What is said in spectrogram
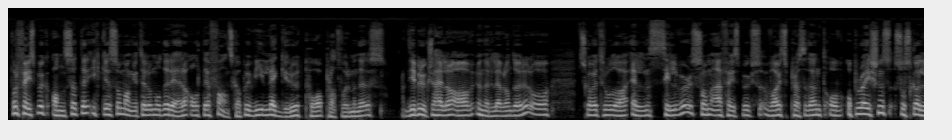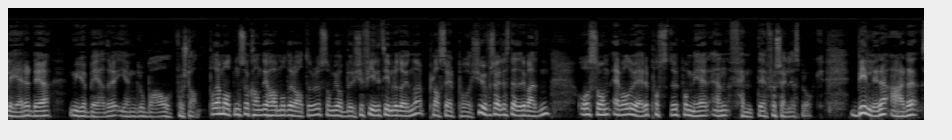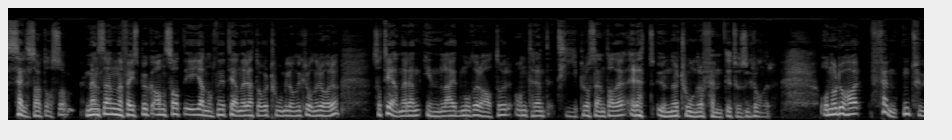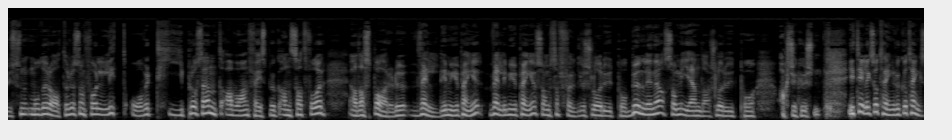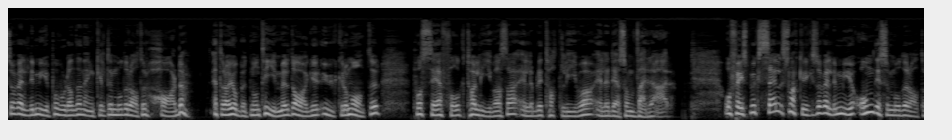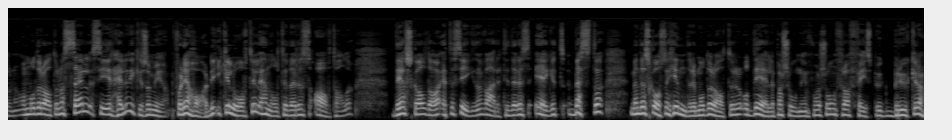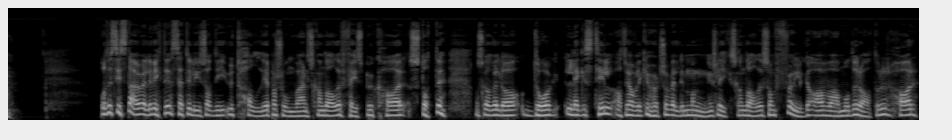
For Facebook ansetter ikke så mange til å moderere alt det faenskapet vi legger ut på plattformen deres. De bruker seg heller av underleverandører, og skal vi tro da Ellen Silver, som er Facebooks vice president of operations, så skalerer det mye bedre i en global forstand. På den måten så kan de ha moderatorer som jobber 24 timer i døgnet, plassert på 20 forskjellige steder i verden, og som evaluerer poster på mer enn 50 forskjellige språk. Billigere er det selvsagt også. Mens en Facebook-ansatt i gjennomsnitt tjener rett over 2 millioner kroner i året, så tjener en innleid moderator omtrent 10% av det, rett under 250 000 kroner. Og når du har 15 000 moderatorer som får litt over 10% av hva en Facebook-ansatt får, ja, da sparer du veldig mye penger, veldig mye penger som selvfølgelig slår ut på bunnlinja, som igjen da slår ut på aksjekursen. I tillegg så trenger du ikke å tenke så veldig mye på hvordan den enkelte moderator har det etter å ha jobbet noen timer, dager, uker og måneder på å se folk ta livet av seg eller bli tatt livet av, eller det som verre er. Og Facebook selv snakker ikke så veldig mye om disse moderatorene, og moderatorene selv sier heller ikke så mye, for det har de ikke lov til i henhold til deres avtale. Det skal da etter sigende være til deres eget beste, men det skal også hindre moderatorer å dele personinformasjon fra Facebook-brukere. Og det siste er jo veldig viktig, sett i lys av de utallige personvernskandaler Facebook har stått i. Nå skal det vel da dog legges til at vi har vel ikke hørt så veldig mange slike skandaler som følge av hva moderatorer har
